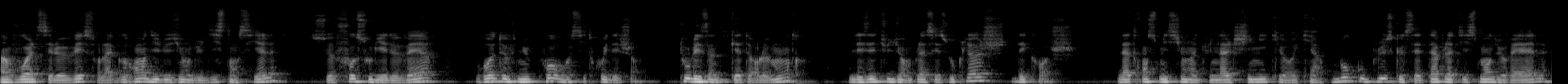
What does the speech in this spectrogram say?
Un voile s'est levé sur la grande illusion du distanciel, ce faux soulier de verre, redevenu pauvre citrouille des champs. Tous les indicateurs le montrent, les étudiants placés sous cloche décrochent. La transmission est une alchimie qui requiert beaucoup plus que cet aplatissement du réel,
